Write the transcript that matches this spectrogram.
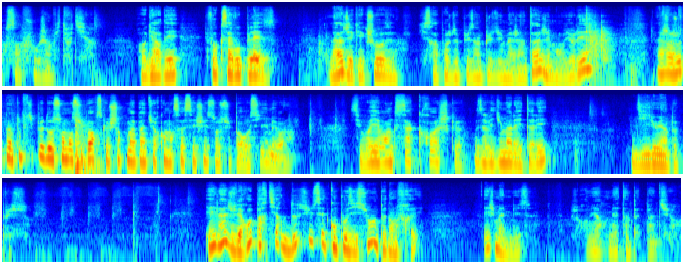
on s'en fout, j'ai envie de vous dire. Regardez, il faut que ça vous plaise. Là, j'ai quelque chose qui se rapproche de plus en plus du magenta, j'ai mon violet. Là, j'ajoute un tout petit peu d'eau sur mon support, parce que je sens que ma peinture commence à sécher sur le support aussi, mais voilà. Si vous voyez vraiment que ça croche, que vous avez du mal à étaler, diluez un peu plus. Et là, je vais repartir dessus cette composition, un peu dans le frais, et je m'amuse. Je reviens remettre un peu de peinture.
